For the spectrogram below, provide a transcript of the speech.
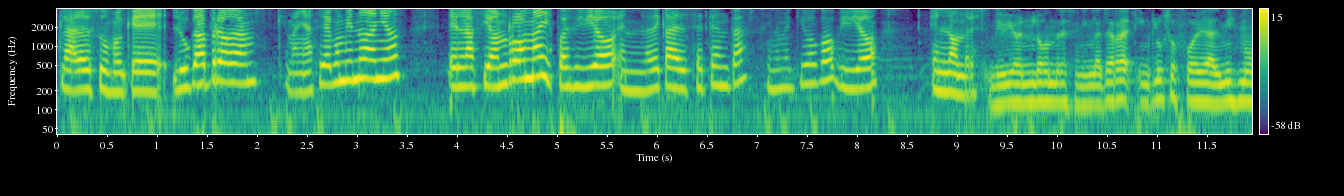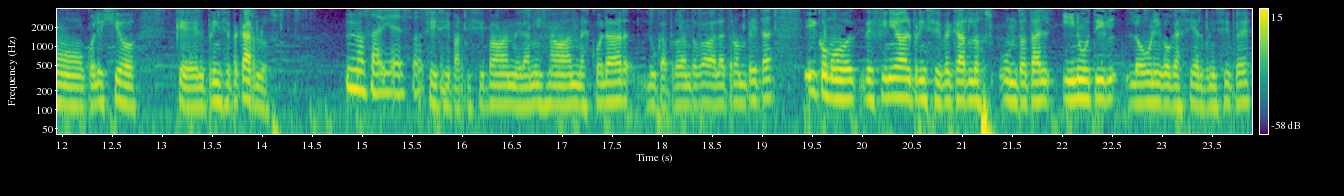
Claro, de sumo que Luca Prodan, que mañana estaría cumpliendo años, él nació en Roma y después vivió en la década del 70, si no me equivoco, vivió en Londres. Vivió en Londres, en Inglaterra, incluso fue al mismo colegio que el príncipe Carlos. No sabía eso. Sí, sí, participaban de la misma banda escolar, Luca Prodan tocaba la trompeta y como definió al príncipe Carlos un total inútil, lo único que hacía el príncipe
